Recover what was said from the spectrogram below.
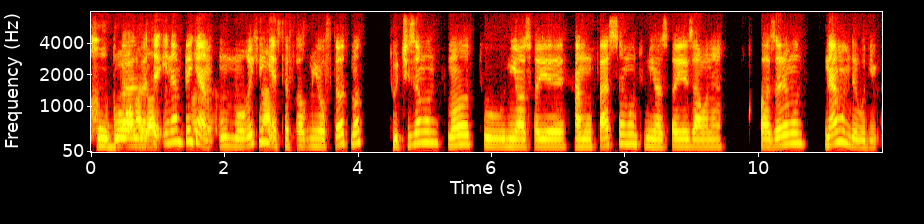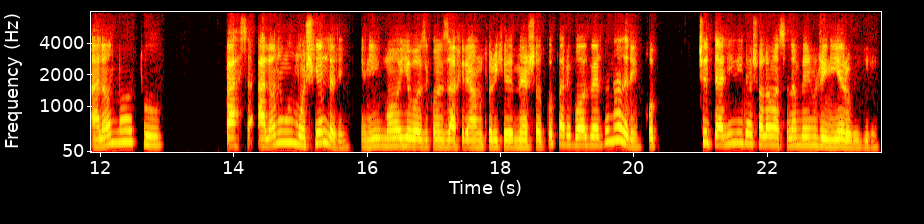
کوبو البته اینم بگم آره. اون موقع که این اتفاق میافتاد ما تو چیزمون ما تو نیازهای همون فصلمون تو نیازهای زمان حاضرمون نمونده بودیم. الان ما تو بحث الانمون مشکل داریم. یعنی ما یه بازیکن ذخیره همونطوری که مرشاد گفت برای والورده نداریم. خب چه دلیلی داشت؟ حالا مثلا بریم رینیه رو بگیریم.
